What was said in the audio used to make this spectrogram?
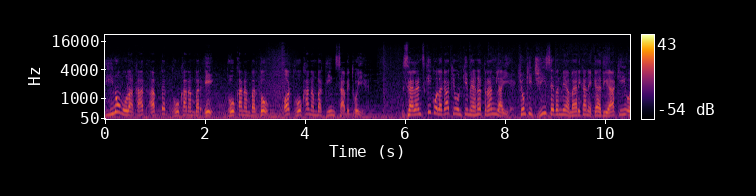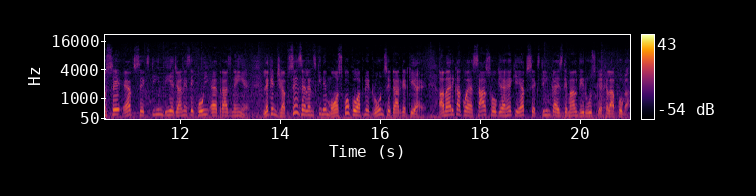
तीनों मुलाकात अब तक धोखा नंबर एक, धोखा नंबर दो और धोखा नंबर तीन साबित हुई है। जेलेंस्की को लगा कि उनकी मेहनत रंग लाई है, क्योंकि जी सेवन में अमेरिका ने कह दिया कि उससे एफ़ सिक्सटीन दिए जाने से कोई ऐतराज नहीं है। लेकिन जब से जेलेंस्की ने मॉस्को को अपने ड्रोन से टारगेट किया है, अमेरिका को एहसास हो गया है कि एफ़ सिक्सटीन का इस्तेमाल भी रूस के खिलाफ होगा।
